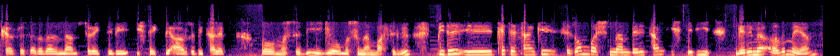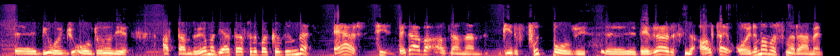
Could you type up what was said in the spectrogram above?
Körfez aralarından sürekli bir istek, bir arzu, bir talep olması, bir ilgi olmasından bahsediliyor. Bir de Tete sanki sezon başından beri tam istediği verimi alamayan bir oyuncu olduğunu diye adlandırıyor ama diğer tarafta bakıldığında eğer siz bedava alınan bir futbolcu e, devre arasında 6 ay oynamamasına rağmen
